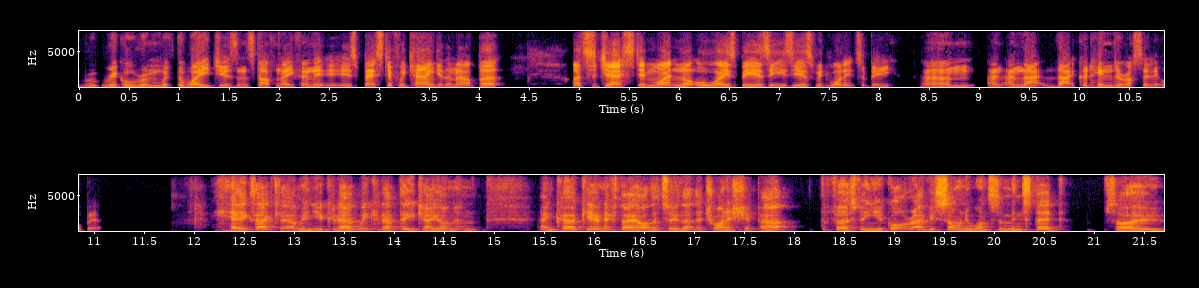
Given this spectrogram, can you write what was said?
wriggle room with the wages and stuff, Nathan. It, it's best if we can get them out, but I'd suggest it might not always be as easy as we'd want it to be, um, and and that that could hinder us a little bit. Yeah, exactly. I mean, you could have we could have DJ on and and Kirk here, and if they are the two that they're trying to ship out, the first thing you've got to have is someone who wants them instead. So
